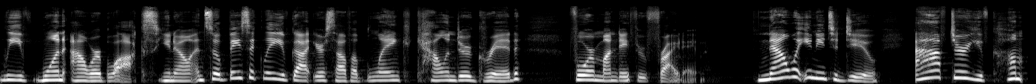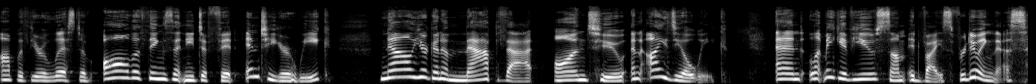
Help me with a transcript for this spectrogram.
leave one hour blocks, you know? And so basically, you've got yourself a blank calendar grid for Monday through Friday. Now, what you need to do after you've come up with your list of all the things that need to fit into your week, now you're going to map that onto an ideal week. And let me give you some advice for doing this.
